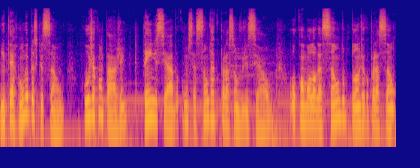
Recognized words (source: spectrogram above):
interrompe a prescrição cuja contagem tem iniciado com concessão da recuperação judicial ou com homologação do plano de recuperação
